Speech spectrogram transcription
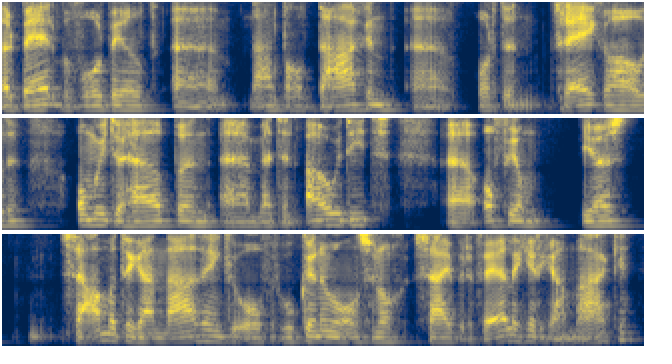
waarbij er bijvoorbeeld uh, een aantal dagen uh, worden vrijgehouden om u te helpen uh, met een audit of om juist samen te gaan nadenken over hoe kunnen we ons nog cyberveiliger gaan maken.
